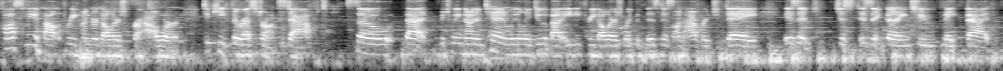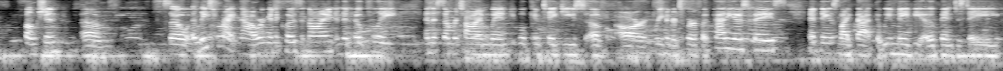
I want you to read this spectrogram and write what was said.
costs me about $300 per hour to keep the restaurant staffed. So that between nine and 10, we only do about $83 worth of business on average a day isn't just isn't going to make that function. Um, so at least for right now, we're going to close at nine and then hopefully in the summertime when people can take use of our 300 square foot patio space and things like that, that we may be open to stay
